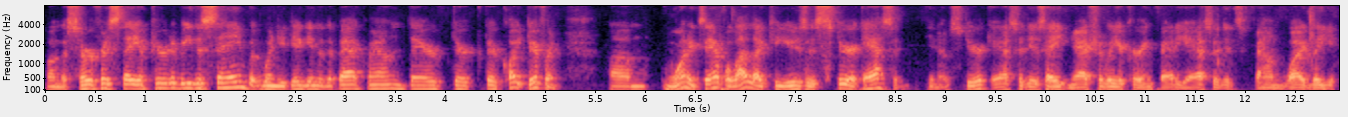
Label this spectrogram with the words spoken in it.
on the surface they appear to be the same, but when you dig into the background, they're they're they're quite different. Um, one example I like to use is stearic acid. You know, stearic acid is a naturally occurring fatty acid. It's found widely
